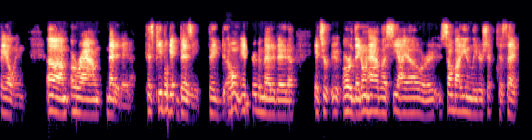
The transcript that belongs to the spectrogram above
failing um, around metadata because people get busy. They don't enter the metadata. It's or they don't have a CIO or somebody in leadership to say,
